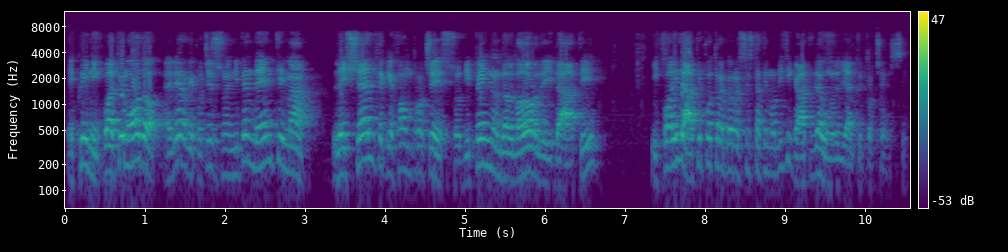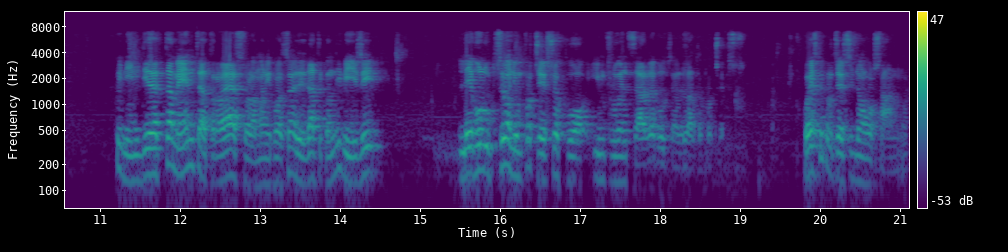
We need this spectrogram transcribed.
E quindi in qualche modo è vero che i processi sono indipendenti, ma le scelte che fa un processo dipendono dal valore dei dati i quali dati potrebbero essere stati modificati da uno degli altri processi. Quindi indirettamente attraverso la manipolazione dei dati condivisi l'evoluzione di un processo può influenzare l'evoluzione dell'altro processo. Questi processi non lo sanno.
